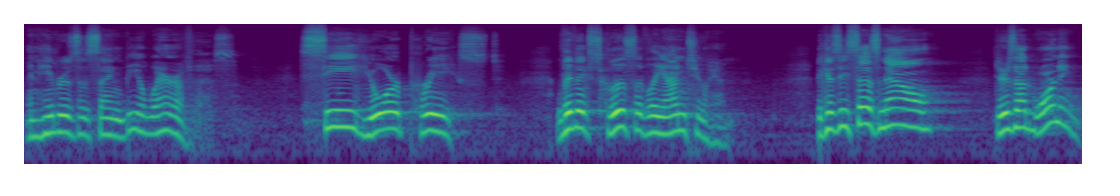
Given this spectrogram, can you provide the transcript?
And Hebrews is saying, be aware of this. See your priest. Live exclusively unto him. Because he says now, there's that warning.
